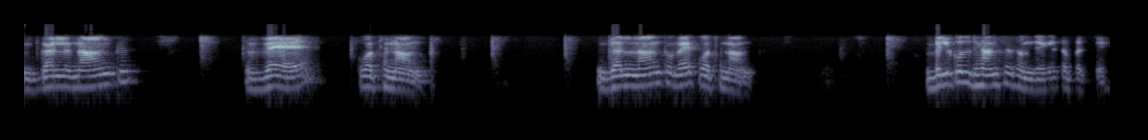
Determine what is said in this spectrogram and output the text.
गलनांक, व, क्वथनांक। गलनांक व क्वथनांक। बिल्कुल ध्यान से समझेंगे सब बच्चे।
